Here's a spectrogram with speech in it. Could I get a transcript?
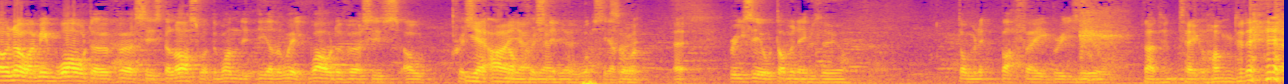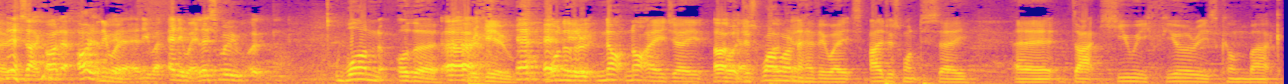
Oh no, I mean Wilder versus the last one, the one the, the other week. Wilder versus oh Chris, yeah, Nip- oh not yeah, Chris yeah, Nipple. yeah. What's the other So, one? uh, Breazeale, Dominic, Breazeale. Dominic Buffet, Breazeale. That didn't take long, did it? no, exactly. I, I, Anyway. yeah, anyway, anyway, let's move. Uh, One other Uh, review. One other, not not AJ, but Okay, just while we're on the heavyweights, I just want to say uh, that Hughie Fury's comeback.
